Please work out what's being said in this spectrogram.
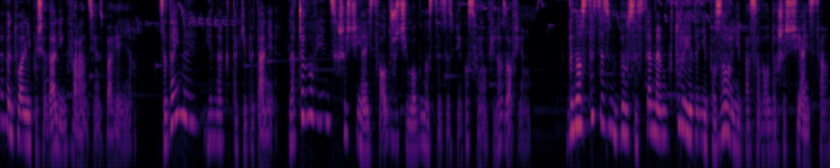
ewentualnie posiadali gwarancję zbawienia. Zadajmy jednak takie pytanie: dlaczego więc chrześcijaństwo odrzuciło gnostycyzm jako swoją filozofię? Gnostycyzm był systemem, który jedynie pozornie pasował do chrześcijaństwa.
